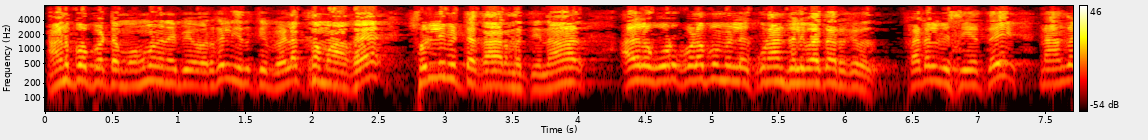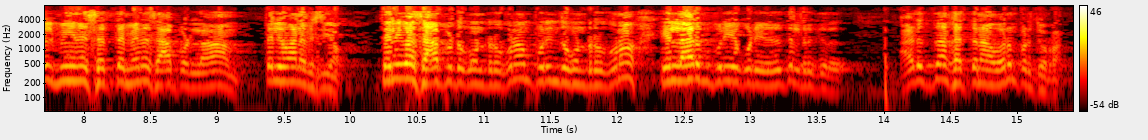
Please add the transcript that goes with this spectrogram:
அனுப்பப்பட்ட முகமது நபி அவர்கள் இதுக்கு விளக்கமாக சொல்லிவிட்ட காரணத்தினால் அதுல ஒரு குழப்பம் இல்லை. குரான் தெளிவா தான் இருக்கிறது. கடல் விஷயத்தை நாங்கள் மீனை செத்த மீனை சாப்பிடலாம். தெளிவான விஷயம். தெளிவா சாப்பிட்டு கொண்டிருக்கிறோம் புரிந்து கொண்டிருக்கிறோம். எல்லாருக்கும் புரியக்கூடிய விதத்தில் இருக்கிறது. அடுத்துதான் கத்தனா வரும் படிச்சுடுறான்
